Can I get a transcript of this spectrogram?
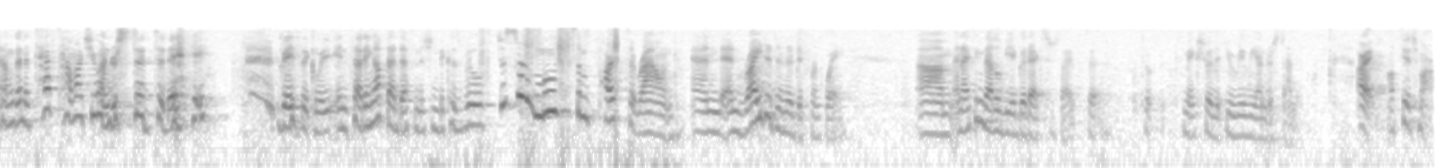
And I'm going to test how much you understood today, basically, in setting up that definition, because we'll just sort of move some parts around and, and write it in a different way. Um, and I think that'll be a good exercise to, to, to make sure that you really understand it. All right, I'll see you tomorrow.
